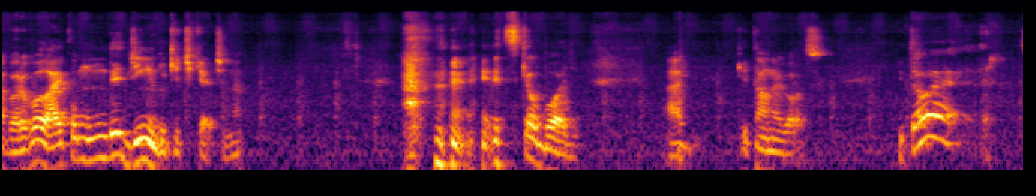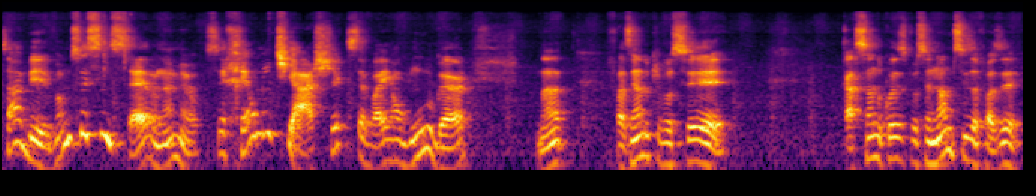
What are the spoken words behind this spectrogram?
Agora eu vou lá e como um dedinho do Kit Kat, né? Esse que é o bode. Aí, que tal o negócio. Então é. Sabe, vamos ser sinceros, né, meu? Você realmente acha que você vai em algum lugar, né, fazendo que você. caçando coisas que você não precisa fazer?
